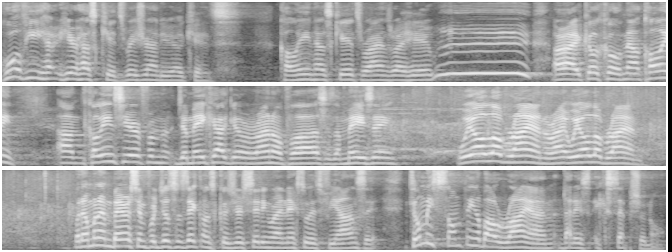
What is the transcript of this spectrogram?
Who of you here has kids? Raise your hand if you have kids. Colleen has kids. Ryan's right here. Woo! All right, cool, cool. Now, Colleen, um, Colleen's here from Jamaica. Give her a round of applause. It's amazing. We all love Ryan, right? We all love Ryan. But I'm going to embarrass him for just a second because you're sitting right next to his fiance. Tell me something about Ryan that is exceptional.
